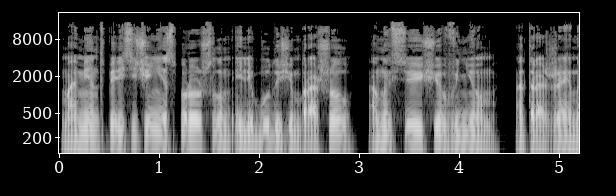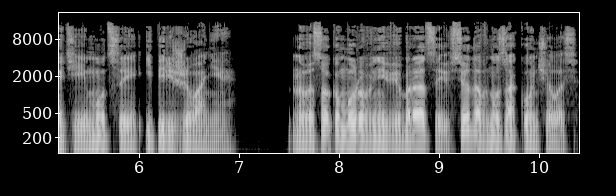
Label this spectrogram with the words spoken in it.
Момент пересечения с прошлым или будущим прошел, а мы все еще в нем, отражаем эти эмоции и переживания. На высоком уровне вибраций все давно закончилось,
